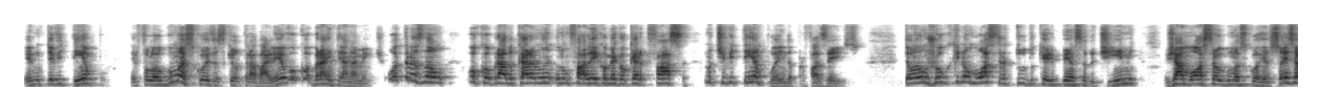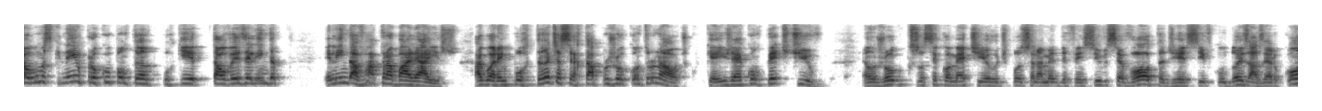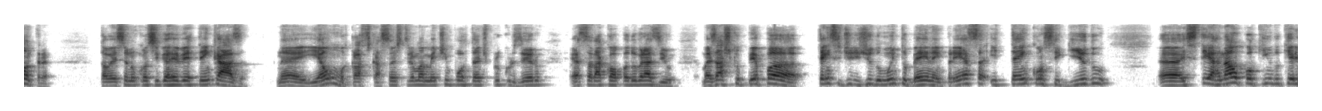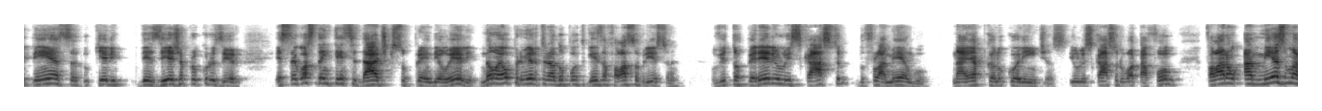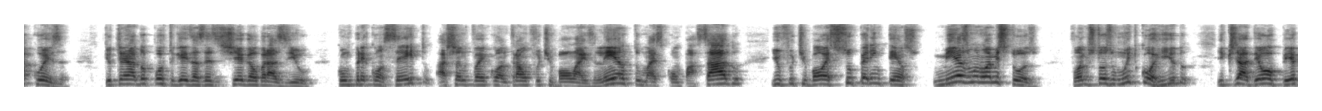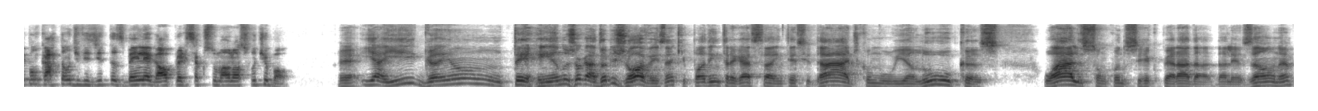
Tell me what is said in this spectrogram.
Ele não teve tempo. Ele falou: algumas coisas que eu trabalhei, eu vou cobrar internamente. Outras não. Vou cobrar do cara, não, não falei como é que eu quero que faça. Não tive tempo ainda para fazer isso. Então é um jogo que não mostra tudo que ele pensa do time, já mostra algumas correções e algumas que nem o preocupam tanto, porque talvez ele ainda, ele ainda vá trabalhar isso. Agora, é importante acertar para o jogo contra o Náutico, que aí já é competitivo. É um jogo que, se você comete erro de posicionamento defensivo e você volta de Recife com 2 a 0 contra, talvez você não consiga reverter em casa né? E é uma classificação extremamente importante para o Cruzeiro, essa da Copa do Brasil. Mas acho que o Pepa tem se dirigido muito bem na imprensa e tem conseguido uh, externar um pouquinho do que ele pensa, do que ele deseja para o Cruzeiro. Esse negócio da intensidade que surpreendeu ele, não é o primeiro treinador português a falar sobre isso, né? O Vitor Pereira e o Luiz Castro, do Flamengo, na época no Corinthians, e o Luiz Castro do Botafogo, falaram a mesma coisa. Que o treinador português às vezes chega ao Brasil com preconceito, achando que vai encontrar um futebol mais lento, mais compassado, e o futebol é super intenso, mesmo no amistoso. Foi um amistoso muito corrido e que já deu ao Pepa um cartão de visitas bem legal para ele se acostumar ao nosso futebol. É, e aí ganham terreno jogadores jovens, né? Que podem entregar essa intensidade, como o Ian Lucas, o Alisson, quando se recuperar da, da lesão, né?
